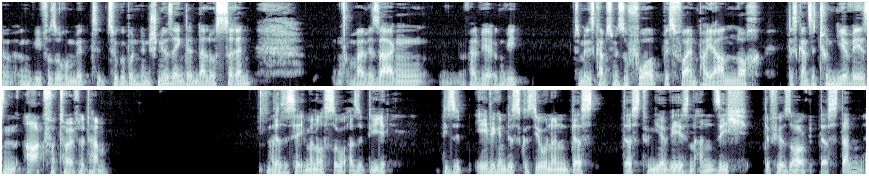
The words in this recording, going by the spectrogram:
irgendwie versuchen mit zugebundenen Schnürsenkeln da loszurennen, weil wir sagen, weil wir irgendwie, zumindest kam es mir so vor, bis vor ein paar Jahren noch, das ganze Turnierwesen arg verteufelt haben. Das ist ja immer noch so. Also die, diese ewigen Diskussionen, dass das Turnierwesen an sich dafür sorgt, dass dann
